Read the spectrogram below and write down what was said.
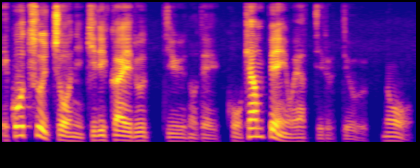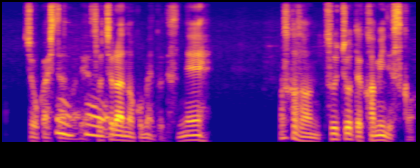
エコ通帳に切り替えるっていうので、こう、キャンペーンをやっているっていうのを紹介したので、ほうほうそちらのコメントですね。マスカさん、通帳って紙ですか？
